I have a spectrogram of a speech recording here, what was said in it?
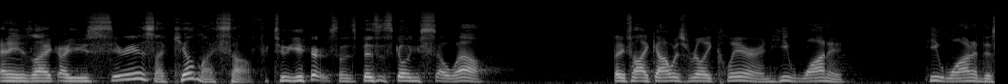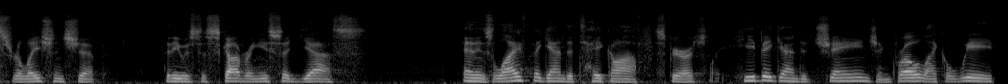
And he's like, Are you serious? I've killed myself for two years and this business is going so well. But he felt like God was really clear and he wanted, he wanted this relationship that he was discovering. He said yes. And his life began to take off spiritually. He began to change and grow like a weed.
